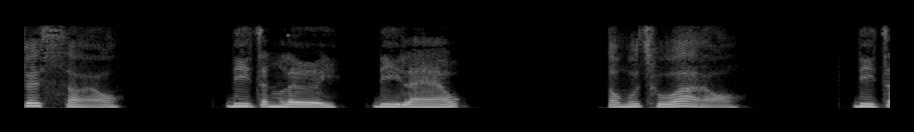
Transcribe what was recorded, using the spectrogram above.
됐어요. ดีจังเลย ดีแล้ว 너무 좋아요. ดีใจ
